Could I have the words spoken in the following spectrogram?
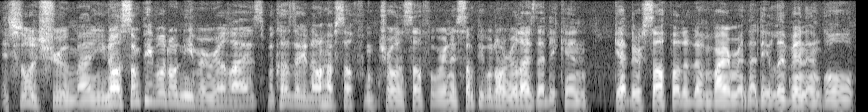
It's so true, man. You know, some people don't even realize because they don't have self control and self awareness. Some people don't realize that they can get themselves out of the environment that they live in and go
